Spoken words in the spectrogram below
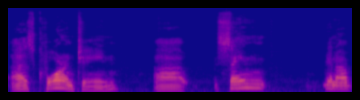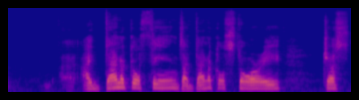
as Quarantine uh, same, you know, identical themes, identical story, just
